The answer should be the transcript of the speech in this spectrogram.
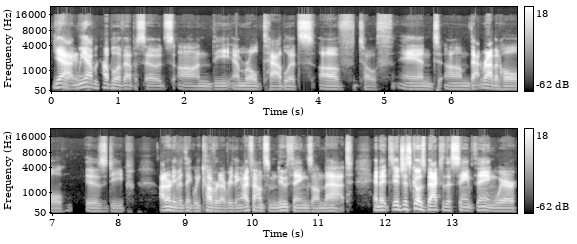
Yeah, Right. and we have a couple of episodes on the Emerald Tablets of Thoth, and um, that rabbit hole is deep. I don't even think we covered everything. I found some new things on that, and it it just goes back to the same thing where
